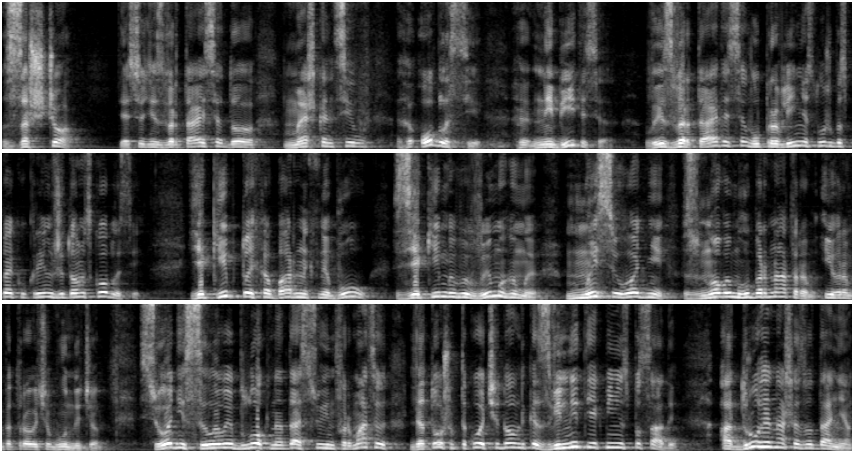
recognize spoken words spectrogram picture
За що? Я сьогодні звертаюся до мешканців області. Не бійтеся, ви звертайтеся в управління Служби безпеки України в Житомирській області. Який б той хабарник не був, з якими ви вимогами, ми сьогодні з новим губернатором Ігорем Петровичем Гундичем, сьогодні силовий блок надасть цю інформацію для того, щоб такого чиновника звільнити як мінімум з посади. А друге наше завдання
